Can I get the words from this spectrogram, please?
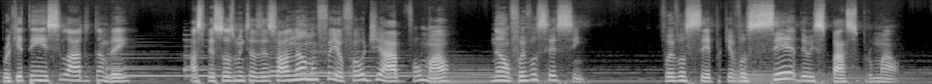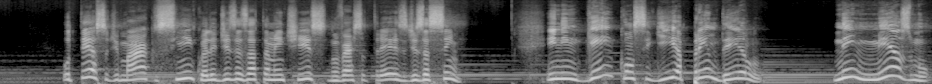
Porque tem esse lado também. As pessoas muitas vezes falam: não, não fui eu, foi o diabo, foi o mal. Não, foi você sim. Foi você, porque você deu espaço para o mal. O texto de Marcos 5, ele diz exatamente isso. No verso 13, diz assim: E ninguém conseguia prendê-lo, nem mesmo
